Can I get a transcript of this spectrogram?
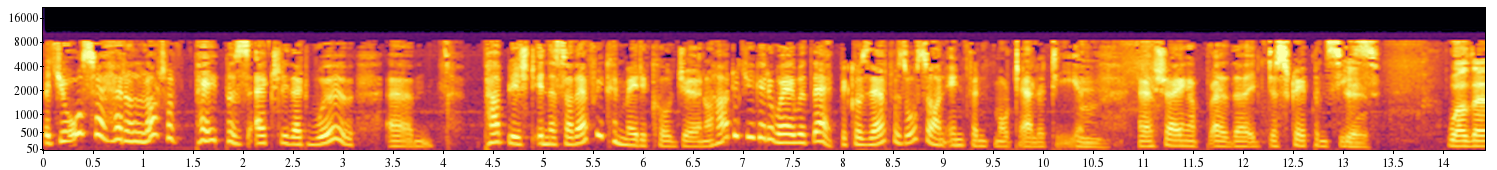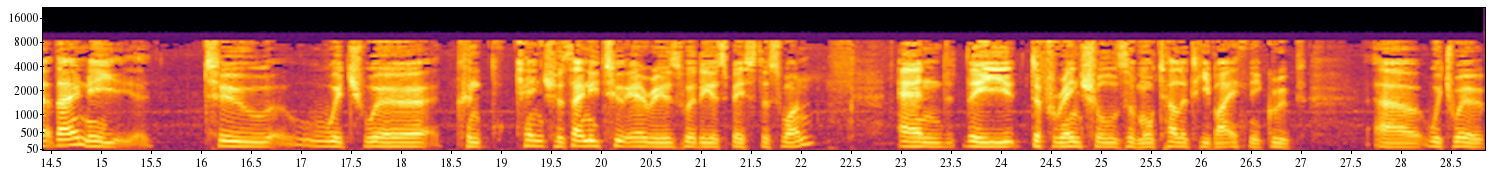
but you also had a lot of papers actually that were um, published in the South African Medical Journal. How did you get away with that? Because that was also on infant mortality, mm. uh, showing up uh, the discrepancies. Yeah. Well, the, the only two which were contentious, only two areas were the asbestos one and the differentials of mortality by ethnic group, uh, which were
